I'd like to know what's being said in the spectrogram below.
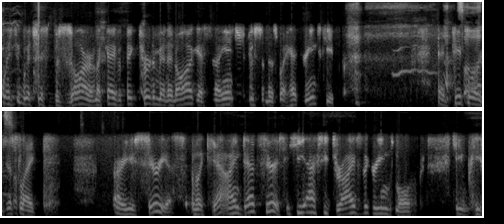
which, which is bizarre. Like I have a big tournament in August, and I introduce him as my head greenskeeper, and people awesome. are just like, "Are you serious?" I'm like, "Yeah, I'm dead serious." He actually drives the greens more. He he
